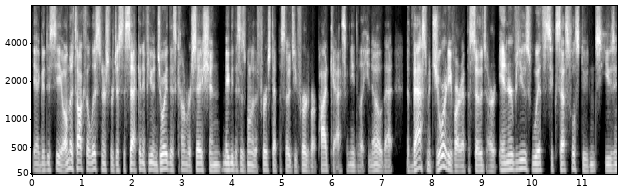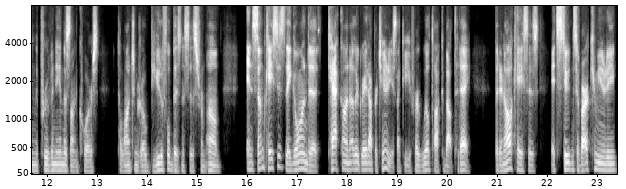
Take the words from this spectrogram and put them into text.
Yeah, good to see you. I'm going to talk to the listeners for just a second. If you enjoyed this conversation, maybe this is one of the first episodes you've heard of our podcast. I need to let you know that the vast majority of our episodes are interviews with successful students using the proven Amazon course to launch and grow beautiful businesses from home. In some cases, they go on to tack on other great opportunities, like you've heard Will talk about today. But in all cases, it's students of our community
